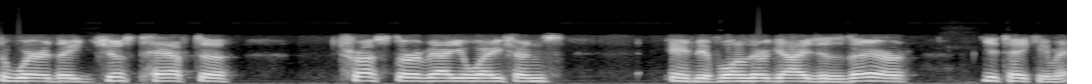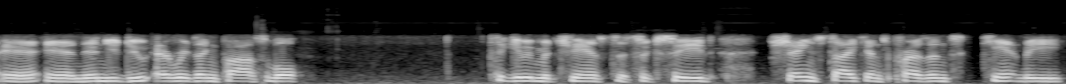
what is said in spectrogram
to where they just have to trust their evaluations, and if one of their guys is there, you take him, and, and then you do everything possible to give him a chance to succeed. Shane Steichen's presence can't be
